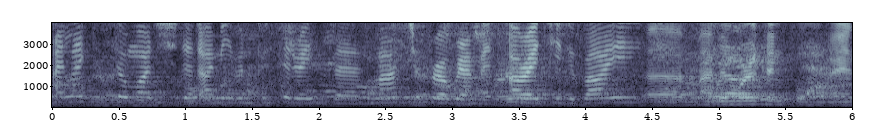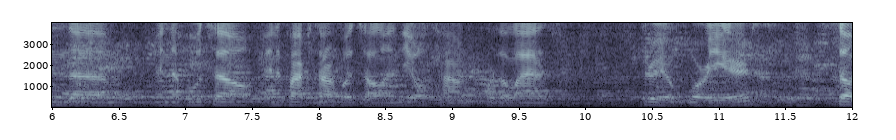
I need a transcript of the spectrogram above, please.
I liked it so much that I'm even considering the master program at RIT Dubai. Um, I've been working for in um, in a hotel in a five star hotel in the old town for the last three or four years. So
